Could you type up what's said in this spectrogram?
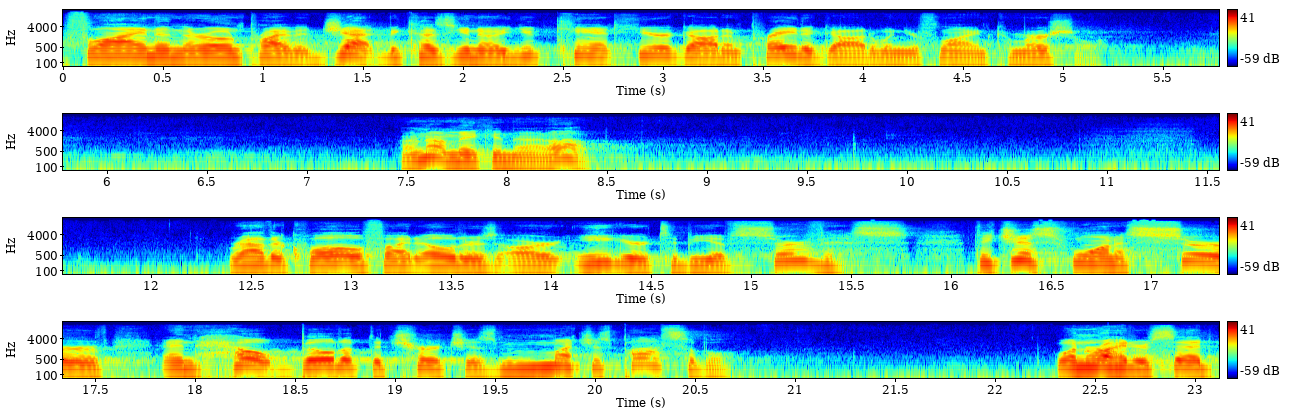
flying in their own private jet because, you know, you can't hear God and pray to God when you're flying commercial. I'm not making that up. Rather, qualified elders are eager to be of service. They just want to serve and help build up the church as much as possible. One writer said,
